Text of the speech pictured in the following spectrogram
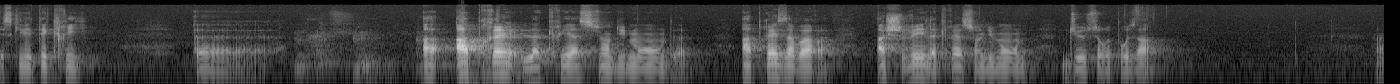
est-ce qu'il est écrit euh, après la création du monde, après avoir achevé la création du monde, Dieu se reposa hein,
